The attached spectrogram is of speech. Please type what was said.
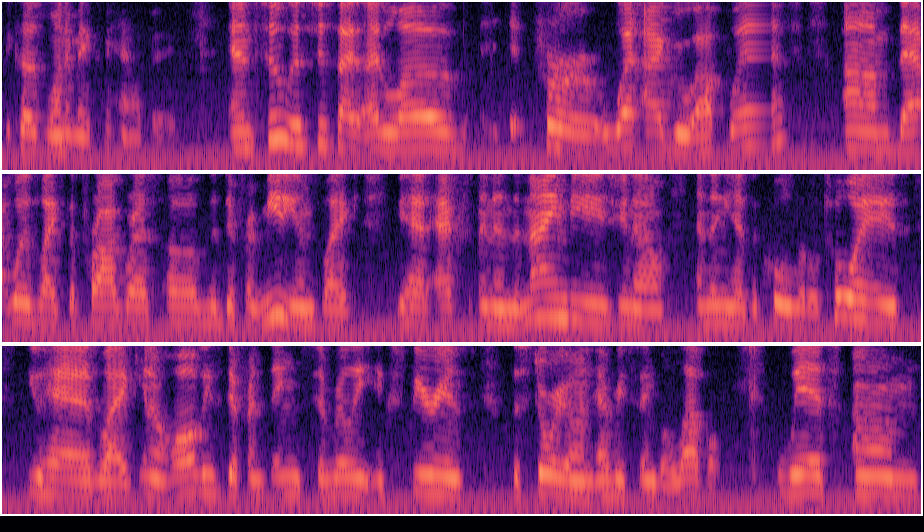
because one it makes me happy. And two it's just i, I love for what i grew up with um, that was like the progress of the different mediums. Like you had X Men in the 90s, you know, and then you had the cool little toys. You had like, you know, all these different things to really experience the story on every single level. With um,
